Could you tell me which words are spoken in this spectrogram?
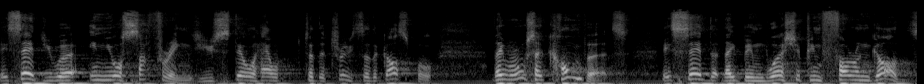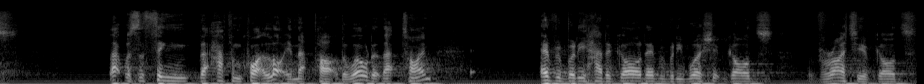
It said you were in your sufferings, you still held to the truth of the gospel. They were also converts. It said that they'd been worshipping foreign gods. That was the thing that happened quite a lot in that part of the world at that time. Everybody had a god, everybody worshipped gods, a variety of gods.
